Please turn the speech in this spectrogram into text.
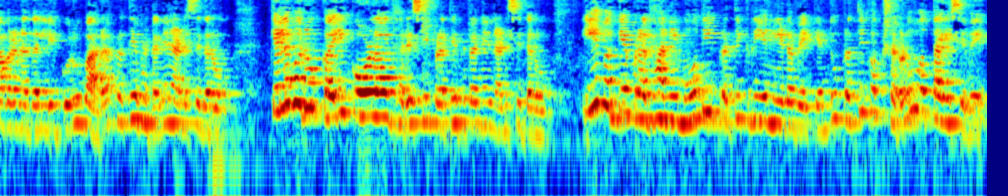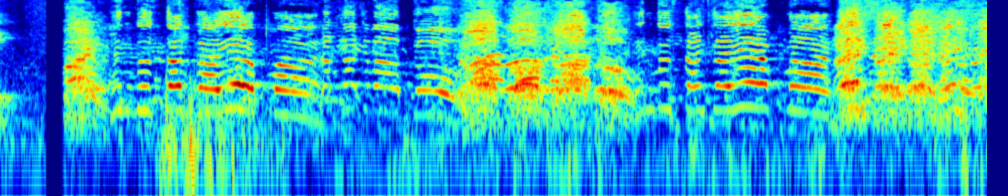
ಆವರಣದಲ್ಲಿ ಗುರುವಾರ ಪ್ರತಿಭಟನೆ ನಡೆಸಿದರು. ಕೆಲವರು ಕೈಕೋಳ ಧರಿಸಿ ಪ್ರತಿಭಟನೆ ನಡೆಸಿದರು ಈ ಬಗ್ಗೆ ಪ್ರಧಾನಿ ಮೋದಿ ಪ್ರತಿಕ್ರಿಯೆ ನೀಡಬೇಕೆಂದು ಪ್ರತಿಪಕ್ಷಗಳು ಒತ್ತಾಯಿಸಿವೆ हिंदुस्तान का ये अपमान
